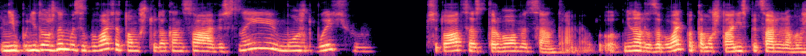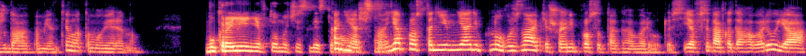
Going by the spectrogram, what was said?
Не, не должны мы забывать о том, что до конца весны может быть ситуация с торговыми центрами. Вот- Вот не надо забывать, потому что они специально выжидают момент, я в этом уверена. В Україні, в тому числі, з торговим Конечно, центром. я просто не, я не, ну вы же знаете, что я не просто так говорю. То есть я всегда, когда говорю, я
